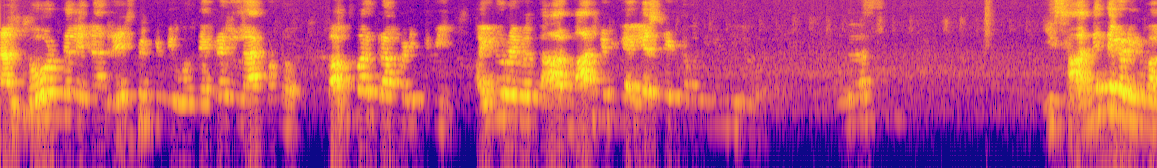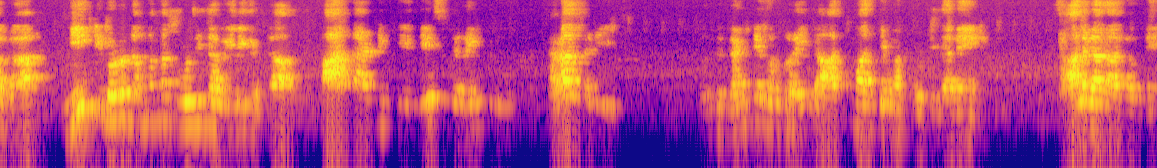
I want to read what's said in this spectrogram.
ನಾನು ತೋಟದಲ್ಲಿ ನಾನು ರೇಷ್ಮೆ ಕಟ್ಟಿ ಒಂದ್ ಎಕರೆಲ್ಲ ಹಾಕೊಂಡು ಬಂಪರ್ ಕ್ರಾಪ್ ಬೆಳಿತೀನಿ ಐನೂರ ಐವತ್ತು ಆ ಮಾರ್ಕೆಟ್ಗೆ ಹೈಯೆಸ್ಟ್ ರೇಟ್? ಈ ಸಾಧ್ಯತೆಗಳಿರುವಾಗ ನೀತಿಗಳು ನಮ್ಮನ್ನ ತುಳಿದಿದ್ದಾವೆ ಇಲ್ಲಿಗಂಟ ಆ ಕಾರಣಕ್ಕೆ ದೇಶದ ರೈತರು ಸರಾಸರಿ ಒಂದು ಗಂಟೆಗೊಂದು ರೈತ ಆತ್ಮಹತ್ಯೆ ಮಾಡ್ಕೊಟ್ಟಿದ್ದಾನೆ, ಸಾಲಗಾರ ಆಗವನೆ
